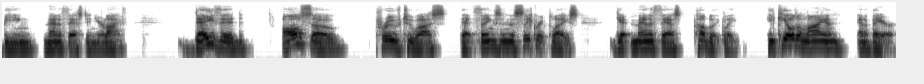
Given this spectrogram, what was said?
being manifest in your life. David also proved to us that things in the secret place get manifest publicly. He killed a lion and a bear,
